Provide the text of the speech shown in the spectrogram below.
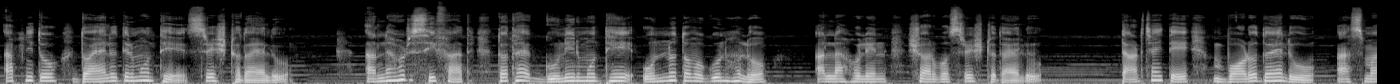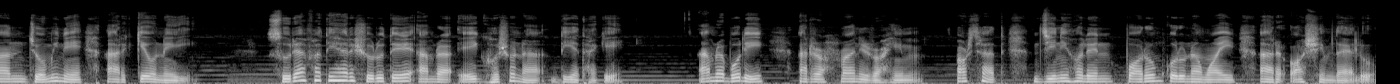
আপনি তো দয়ালুদের মধ্যে শ্রেষ্ঠ দয়ালু। আল্লাহর সিফাত তথা গুণের মধ্যে অন্যতম গুণ হল আল্লাহ হলেন সর্বশ্রেষ্ঠ দয়ালু। তার চাইতে বড় দয়ালু আসমান, জমিনে আর কেউ নেই। সুরা ফাতিহার শুরুতে আমরা এই ঘোষণা দিয়ে থাকি। আমরা বলি আর রহমান রহিম। অর্থাৎ, যিনি হলেন পরম করুণাময় আর অসীম দয়ালু।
